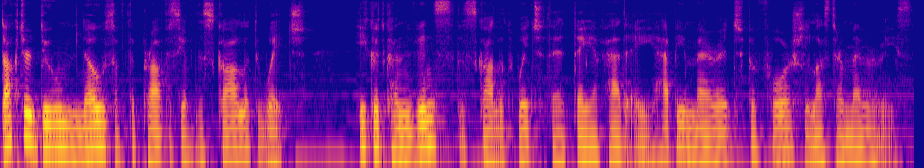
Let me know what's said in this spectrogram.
Doctor Doom knows of the prophecy of the Scarlet Witch. He could convince the Scarlet Witch that they have had a happy marriage before she lost her memories.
